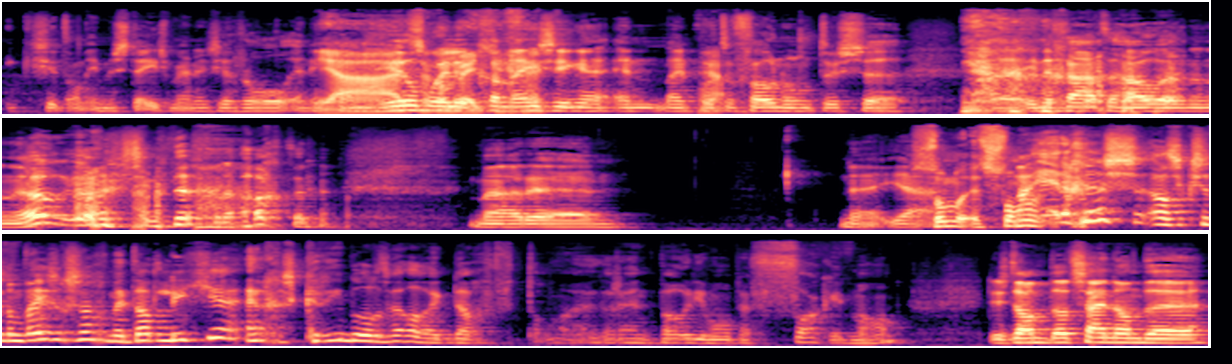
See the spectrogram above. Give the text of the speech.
ik zit dan in mijn stage manager rol en ik Ja, kan heel moeilijk gaan meezingen en mijn portofoon ondertussen eh, in de gaten houden. En dan, oh jongens, ik moet even naar achteren. Maar, ehm, nee, ja. Maar ergens, als ik ze dan bezig zag met dat liedje, ergens kriebelde het wel. Dat ik dacht, verdomme, ik ren het podium op en fuck it man. Dus dan, dat zijn dan de,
